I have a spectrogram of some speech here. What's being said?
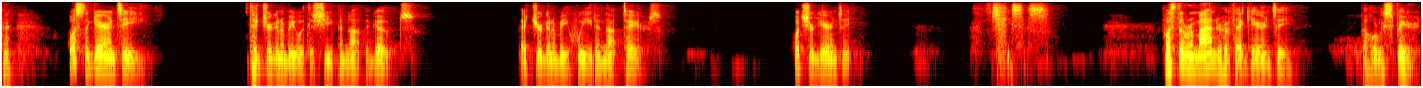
What's the guarantee that you're going to be with the sheep and not the goats? That you're going to be wheat and not tares? What's your guarantee? Jesus. What's the reminder of that guarantee? The Holy Spirit.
